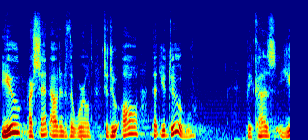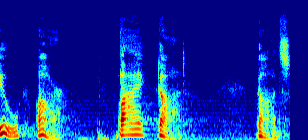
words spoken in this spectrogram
You are sent out into the world to do all that you do because you are, by God, God's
